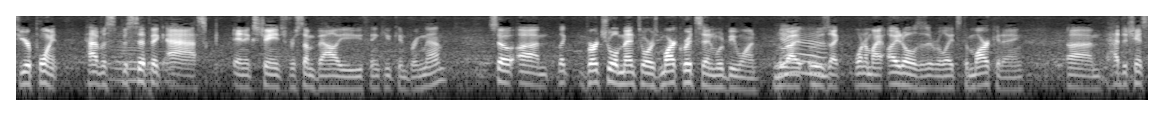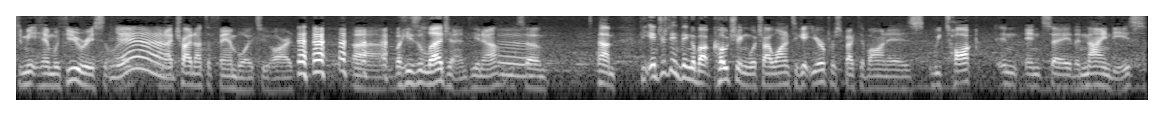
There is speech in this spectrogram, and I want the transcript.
to your point have a specific mm. ask in exchange for some value you think you can bring them. So, um, like virtual mentors, Mark Ritson would be one who I, who's like one of my idols as it relates to marketing. Um, had the chance to meet him with you recently, Yeah. and I tried not to fanboy too hard, uh, but he's a legend, you know. And so, um, the interesting thing about coaching, which I wanted to get your perspective on, is we talk in, in say the '90s,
